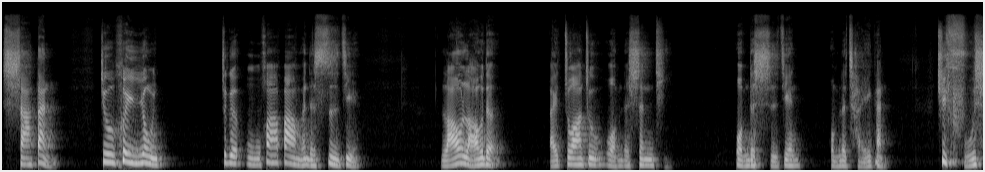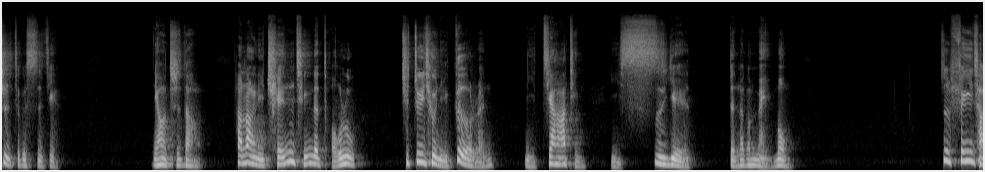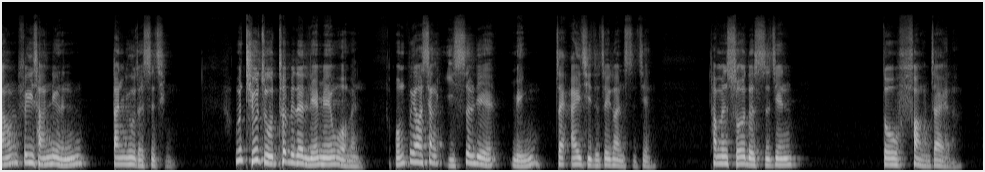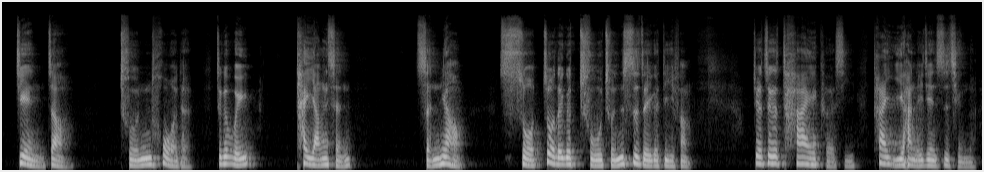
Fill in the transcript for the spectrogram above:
撒旦就会用这个五花八门的世界，牢牢的来抓住我们的身体。我们的时间，我们的才干，去服侍这个世界。你要知道，他让你全情的投入，去追求你个人、你家庭、你事业的那个美梦，是非常非常令人担忧的事情。我们求主特别的怜悯我们，我们不要像以色列民在埃及的这段时间，他们所有的时间都放在了建造。存货的这个为太阳神神庙所做的一个储存室的一个地方，觉得这个太可惜、太遗憾的一件事情了。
